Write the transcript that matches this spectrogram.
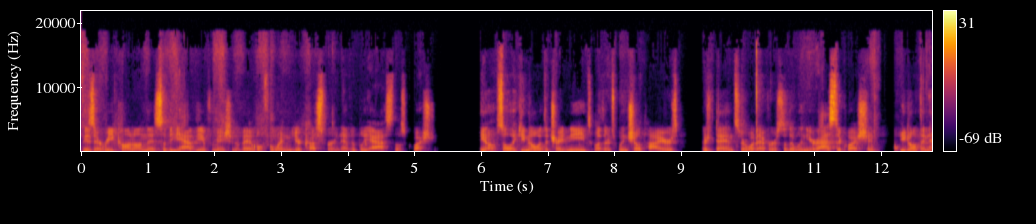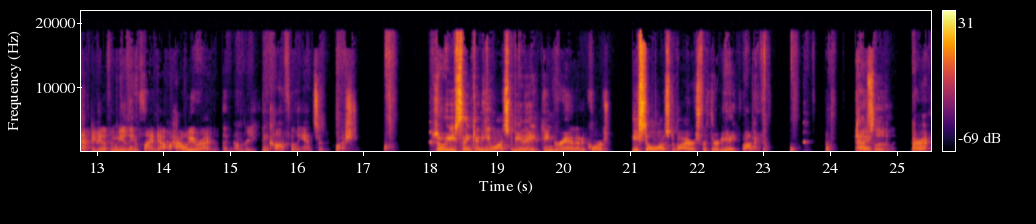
is there recon on this so that you have the information available for when your customer inevitably asks those questions. You know, so like you know what the trade needs, whether it's windshield tires, there's dents or whatever, so that when you're asked a question, you don't then have to get up immediately and find out how we arrived at that number. You can confidently answer the question. So he's thinking he wants to be at 18 grand, and of course, he still wants to buy ours for 38.5. Okay. Absolutely. All right.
